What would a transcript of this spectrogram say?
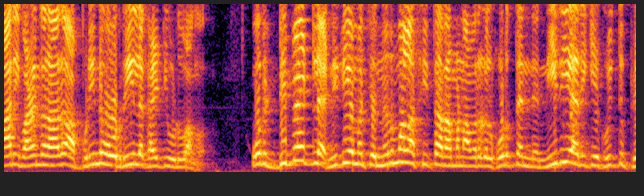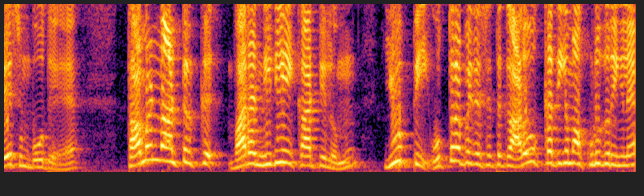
வாரி வழங்குறாரு அப்படின்னு ஒரு ரீலை கழட்டி விடுவாங்க. ஒரு டிபேட்டில் நிதியமைச்சர் நிர்மலா சீதாராமன் அவர்கள் கொடுத்த இந்த நிதி அறிக்கை குறித்து பேசும்போது தமிழ்நாட்டிற்கு வர நிதியை காட்டிலும் யூபி உத்தரப்பிரதேசத்துக்கு அளவுக்கு அதிகமாக கொடுக்குறீங்களே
